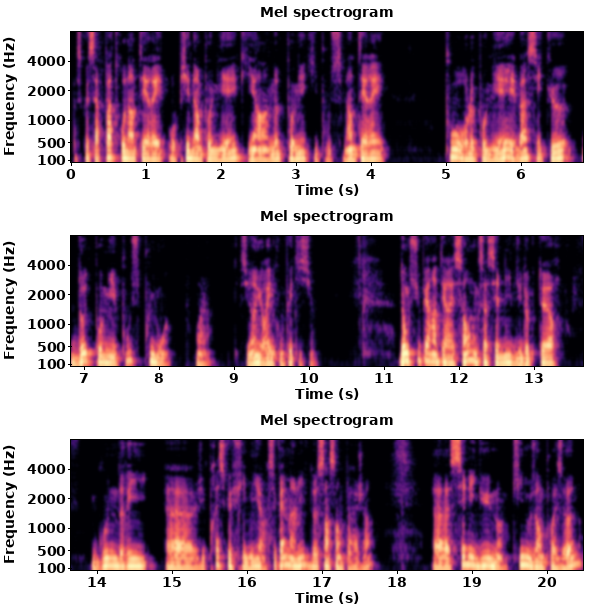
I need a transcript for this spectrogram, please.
Parce que ça n'a pas trop d'intérêt au pied d'un pommier qu'il y a un autre pommier qui pousse. L'intérêt pour le pommier, eh ben, c'est que d'autres pommiers poussent plus loin. Voilà. Sinon, il y aurait une compétition. Donc, super intéressant. Donc, ça, c'est le livre du docteur Gundry. Euh, j'ai presque fini. Alors, c'est quand même un livre de 500 pages. Hein. Euh, ces légumes qui nous empoisonnent.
